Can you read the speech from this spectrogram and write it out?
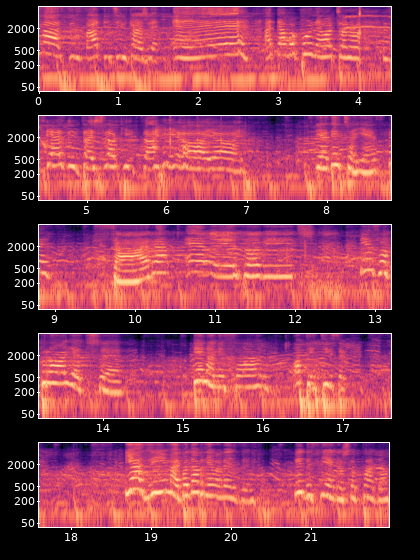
ima simpatičin, kaže, e, a tamo pune očano zvijezdica i šrokica, joj, joj. Sljedeća jeste Sara Elezović. Pjesma Proljeće. Gdje nam je Sara? Opet ti se... Ja zimaj, pa dobro, nema veze. Vidi snijega što pada.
